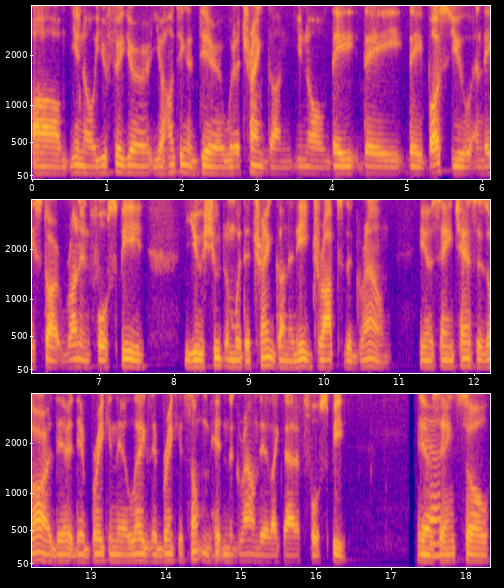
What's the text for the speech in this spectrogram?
um, you know, you figure you're hunting a deer with a trank gun, you know, they they they bust you and they start running full speed. You shoot them with a trank gun and they drop to the ground. You know, saying chances are they're they're breaking their legs, they're breaking something hitting the ground there like that at full speed. You yeah. know what I'm saying? So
